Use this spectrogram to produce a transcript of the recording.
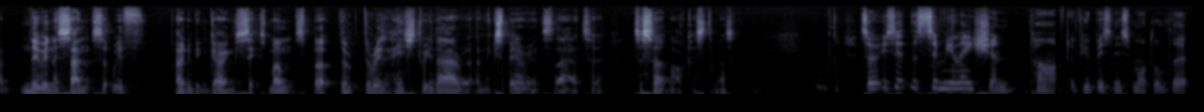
um, new in the sense that we've only been going six months, but there, there is a history there and experience there to, to serve our customers. So is it the simulation part of your business model that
